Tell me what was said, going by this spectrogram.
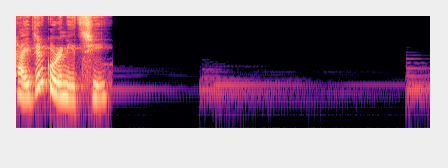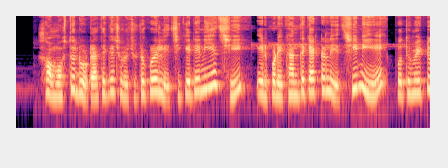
সাইজের করে নিচ্ছি। সমস্ত ডোটা থেকে ছোট ছোট করে লেচি কেটে নিয়েছি। এরপর এখান থেকে একটা লেচি নিয়ে প্রথমে একটু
